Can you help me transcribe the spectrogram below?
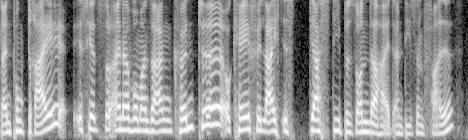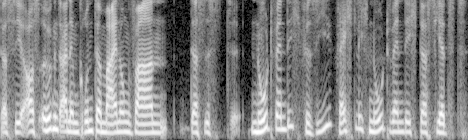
Dein Punkt 3 ist jetzt so einer, wo man sagen könnte, okay, vielleicht ist das die Besonderheit an diesem Fall, dass sie aus irgendeinem Grund der Meinung waren, das ist notwendig für sie, rechtlich notwendig, das jetzt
